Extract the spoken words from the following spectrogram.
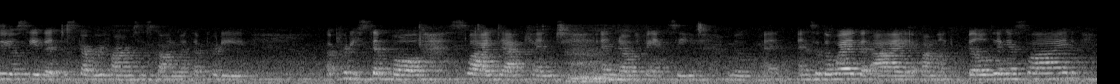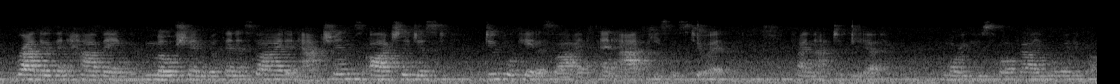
So you'll see that Discovery Farms has gone with a pretty a pretty simple slide deck and and no fancy movement. And so the way that I, if I'm like building a slide, rather than having motion within a slide and actions, I'll actually just duplicate a slide and add pieces to it. I find that to be a more useful, valuable way to go.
